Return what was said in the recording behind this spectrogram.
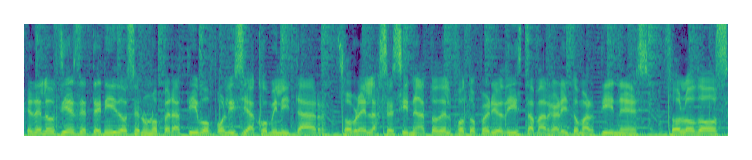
que de los 10 detenidos en un operativo policíaco militar sobre el asesinato del fotoperiodista Margarito Martínez, solo dos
